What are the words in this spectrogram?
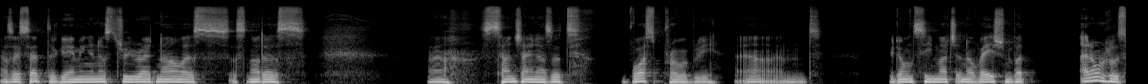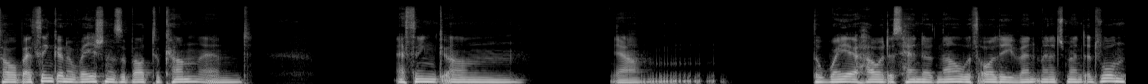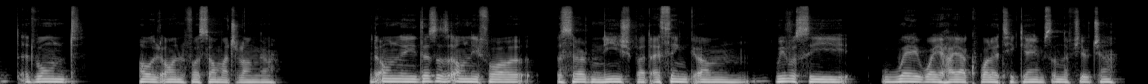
as I said, the gaming industry right now is is not as uh, sunshine as it was probably, uh, and we don't see much innovation. But I don't lose hope. I think innovation is about to come, and I think, um, yeah, the way how it is handled now with all the event management, it won't it won't hold on for so much longer. It only this is only for a certain niche, but I think um, we will see way way higher quality games in the future.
